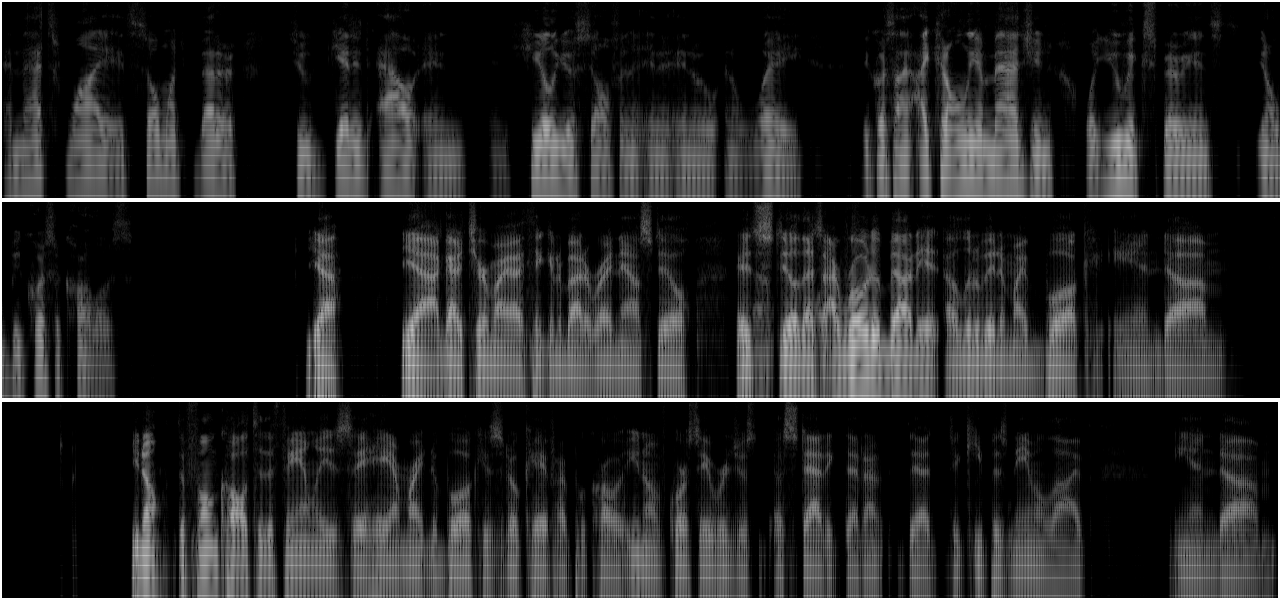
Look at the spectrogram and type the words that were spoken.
And that's why it's so much better to get it out and and heal yourself in a, in a, in a, in a way because I, I can only imagine what you've experienced, you know, because of Carlos. Yeah. Yeah, I got a tear in my eye thinking about it right now. Still, it's Yeah. still that's I wrote about it a little bit in my book, and um, you know, the phone call to the family to say, "Hey, I'm writing a book. Is it okay if I put Carlos?" You know, of course, they were just ecstatic that I that to keep his name alive, and um,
